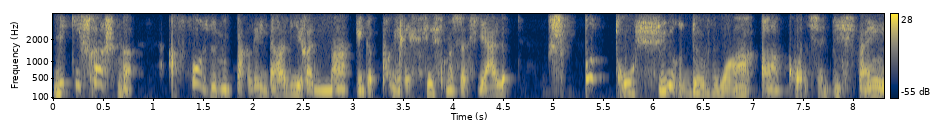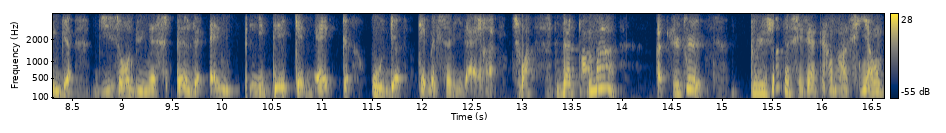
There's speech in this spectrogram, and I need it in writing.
mais qui, franchement, à force de nous parler d'environnement et de progressisme social, je suis pas trop sûr de voir en quoi il se distingue, disons, d'une espèce de NPD Québec ou de Québec solidaire. Tu vois, notamment, as-tu vu, plusieurs de ces interventions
